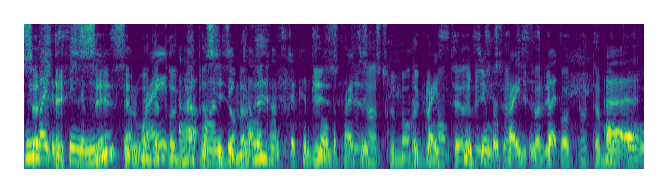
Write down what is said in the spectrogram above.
we might have seen them use them, right, uh, on big telecoms to control the prices, the price, consumer prices. But uh,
